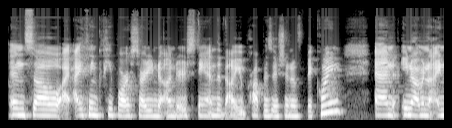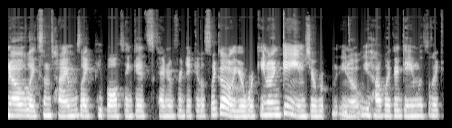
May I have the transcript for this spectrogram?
and so I, I, think people are starting to understand the value proposition of Bitcoin. And, you know, I mean, I know like sometimes like people think it's kind of ridiculous, like, oh, you're working on games, you're, you know, you have like a game with like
